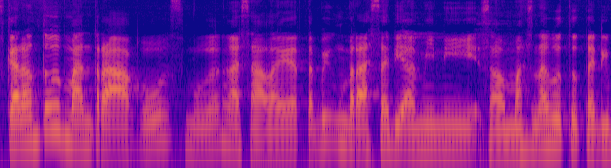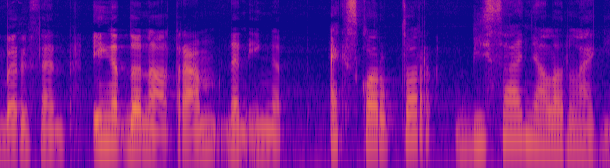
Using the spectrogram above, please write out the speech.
Sekarang tuh mantra aku semoga nggak salah ya, tapi merasa diamini sama Mas Nagu tuh tadi barusan. Ingat Donald Trump dan ingat ex koruptor bisa nyalon lagi.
